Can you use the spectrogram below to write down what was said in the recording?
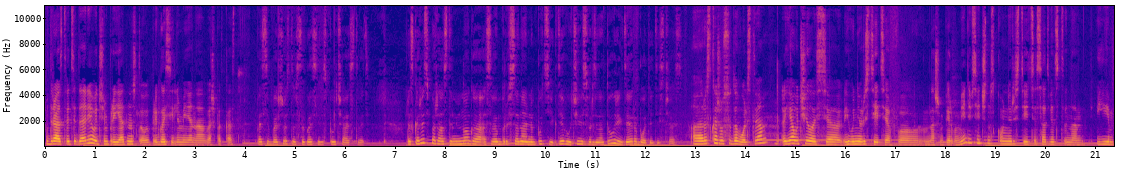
Здравствуйте, Дарья. Очень приятно, что вы пригласили меня на ваш подкаст. Спасибо большое, что согласились поучаствовать. Расскажите, пожалуйста, немного о своем профессиональном пути. Где вы учились в ординатуре, где работаете сейчас? А, расскажу с удовольствием. Я училась э, и в университете, в э, нашем первом меди в Сеченовском университете, соответственно, и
